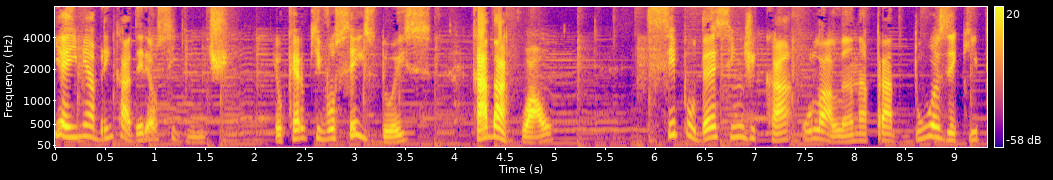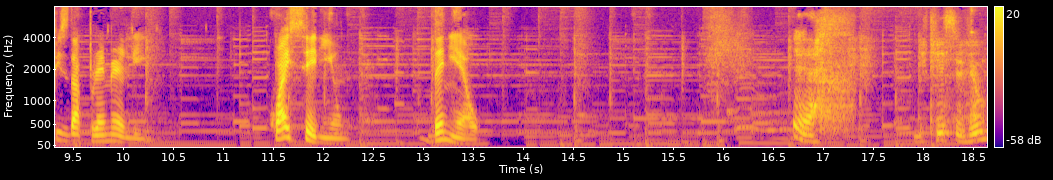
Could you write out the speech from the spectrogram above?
E aí minha brincadeira é o seguinte: eu quero que vocês dois, cada qual, se pudesse indicar o Lalana para duas equipes da Premier League, quais seriam? Daniel. É. Difícil, viu?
